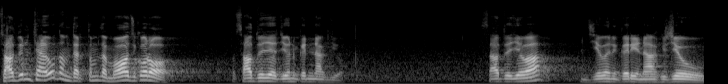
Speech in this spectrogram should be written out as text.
સાધુ નથી થાય તમે તમે મોજ કરો. સાધુ જેવા જીવન કરી નાખજો. સાધુ જેવા જીવન કરી નાખજો.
